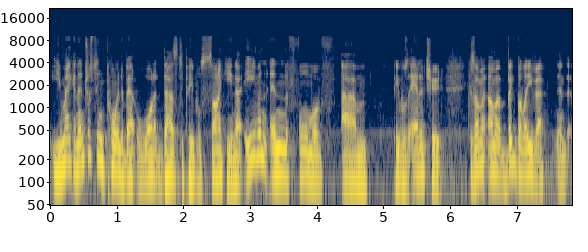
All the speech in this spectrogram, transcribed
you make an interesting point about what it does to people's psyche. Now, even in the form of um, people's attitude, because I'm, I'm a big believer, and uh,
